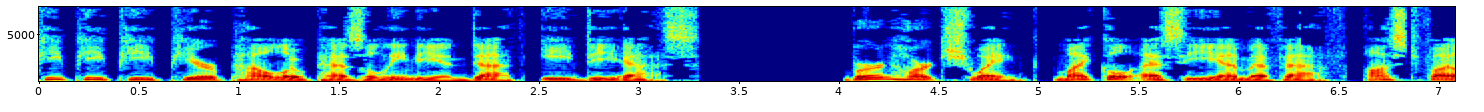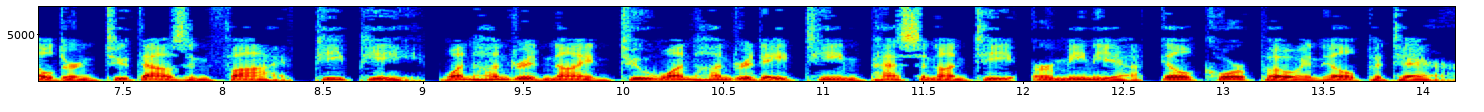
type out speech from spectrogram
PPP Pier Paolo Pasolini and Death, eds. Bernhard Schwenk, Michael SEMFF, Ostfildern 2005, pp. 109–118 Passananti, Erminia, Il Corpo and Il Potere.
